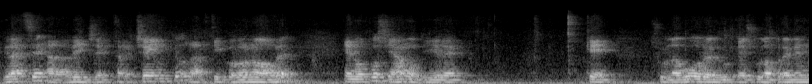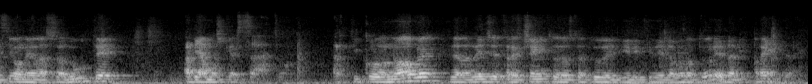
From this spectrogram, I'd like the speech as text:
grazie alla legge 300, l'articolo 9, e non possiamo dire che sul lavoro e sulla prevenzione e la salute abbiamo scherzato. Articolo 9 della legge 300 dello Statuto dei diritti dei lavoratori è da riprendere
